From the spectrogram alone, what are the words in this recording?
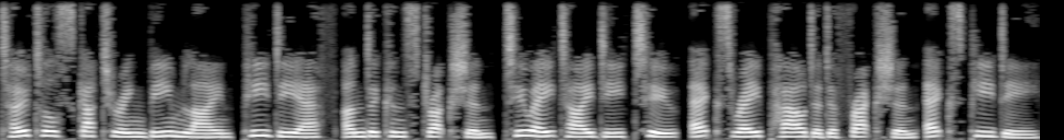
total scattering beamline PDF under construction 28ID2, X-ray powder diffraction XPD.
